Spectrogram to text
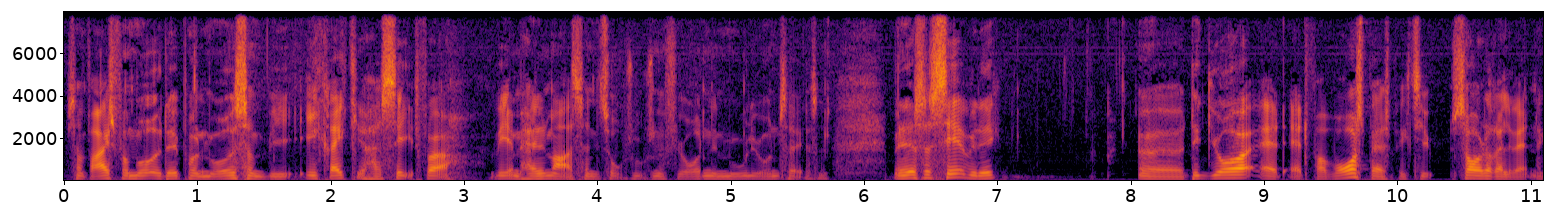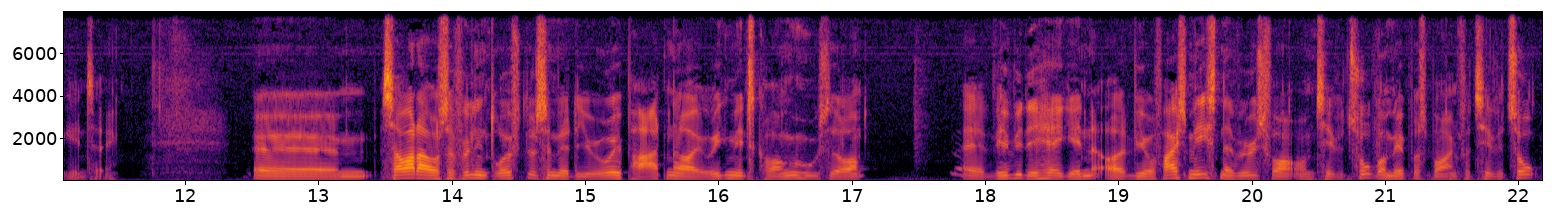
som faktisk formåede det på en måde, som vi ikke rigtig har set før, VM halvmarathon i 2014, en mulig undtagelse. Men ellers så ser vi det ikke. Øh, det gjorde, at, at fra vores perspektiv, så var det relevant at gentage. Øh, så var der jo selvfølgelig en drøftelse med de øvrige partnere, og jo ikke mindst kongehuset om, øh, vil vi det her igen? Og vi var faktisk mest nervøse for, om TV2 var med på spøjen, for TV2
